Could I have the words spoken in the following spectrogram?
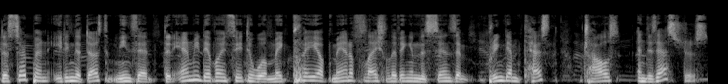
The serpent eating the dust means that the enemy devil and Satan will make prey of men of flesh living in the sins and bring them tests, trials, and disasters.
